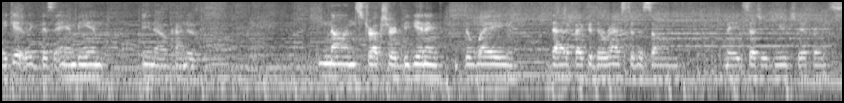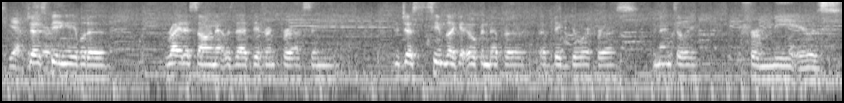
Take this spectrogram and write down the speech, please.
make it like this ambient, you know, kind of non-structured beginning. The way that affected the rest of the song made such a huge difference. Yeah, just sure. being able to write a song that was that different for us, and it just seemed like it opened up a, a big door for us mentally. For me, it was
